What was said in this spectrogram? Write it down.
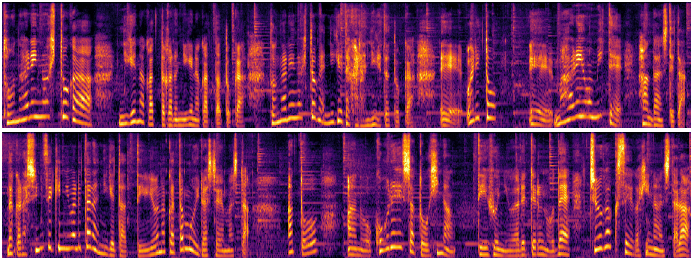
隣の人が逃げなかったから逃げなかったとか隣の人が逃げたから逃げたとか、えー、割とえー、周りを見て判断してた。だから親戚に言われたら逃げたっていうような方もいらっしゃいました。あとあの高齢者と避難。っていうふうに言われてるので中学生が避難したら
